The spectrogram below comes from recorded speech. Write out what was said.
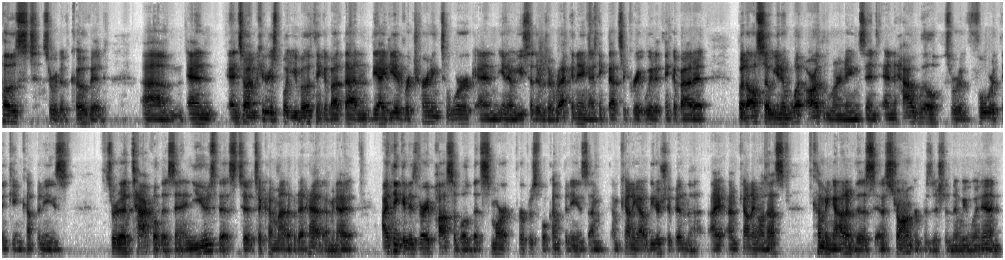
post sort of COVID. Um, and and so I'm curious what you both think about that and the idea of returning to work. And you know, you said there was a reckoning. I think that's a great way to think about it. But also, you know, what are the learnings and and how will sort of forward-thinking companies sort of tackle this and, and use this to, to come out of it ahead. I mean, I, I think it is very possible that smart, purposeful companies, I'm, I'm counting Out Leadership in that. I, I'm counting on us coming out of this in a stronger position than we went in.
